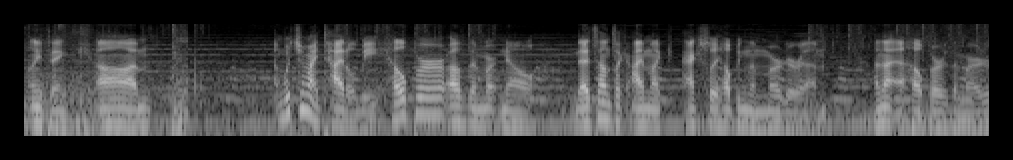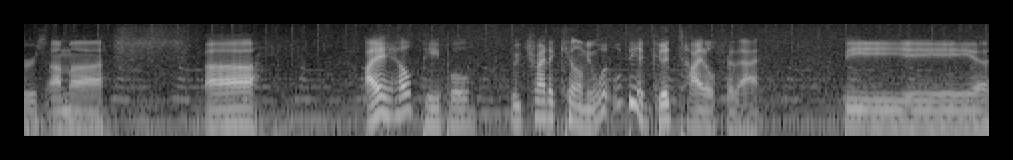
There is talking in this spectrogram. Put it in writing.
let me think. Um, what should my title be? Helper of the mur- No, that sounds like I'm like actually helping them murder them. I'm not a helper of the murderers. I'm uh, uh, I help people who try to kill me. What would be a good title for that? The uh,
